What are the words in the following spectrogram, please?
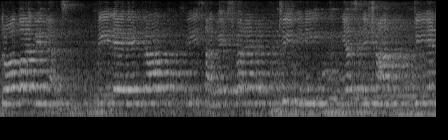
Global winners. P. Devendra, P. Sarveshwaran, G. Mini, shot, DNA.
